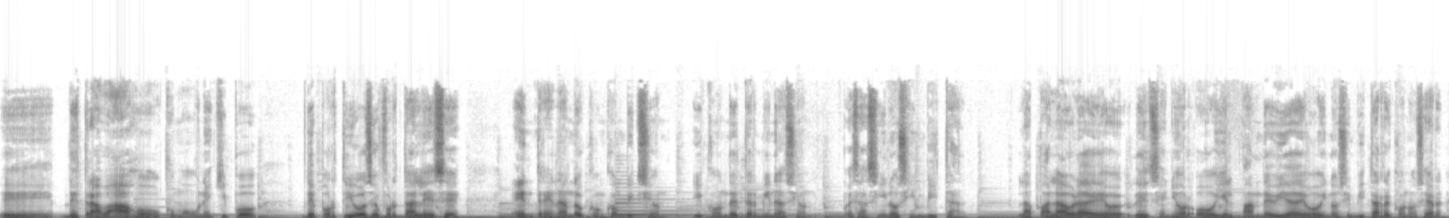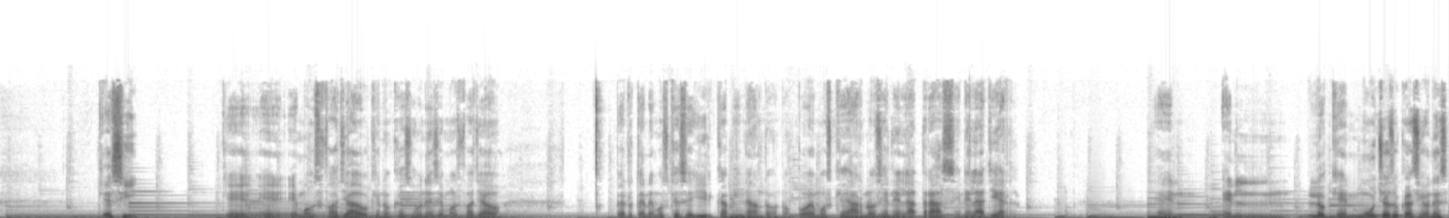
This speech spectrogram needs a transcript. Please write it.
eh, de trabajo, como un equipo deportivo se fortalece entrenando con convicción y con determinación, pues así nos invita la palabra del Señor hoy, el pan de vida de hoy nos invita a reconocer que sí, que eh, hemos fallado, que en ocasiones hemos fallado, pero tenemos que seguir caminando, no podemos quedarnos en el atrás, en el ayer, en, lo que en muchas ocasiones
